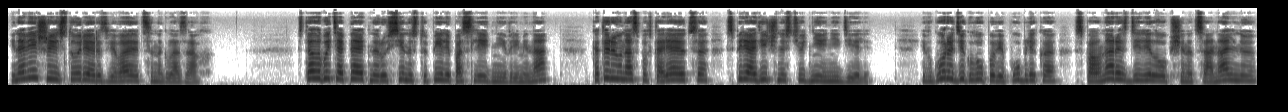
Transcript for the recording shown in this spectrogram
и новейшая история развивается на глазах. Стало быть, опять на Руси наступили последние времена, которые у нас повторяются с периодичностью дней недели и в городе Глупове публика сполна разделила общенациональную,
